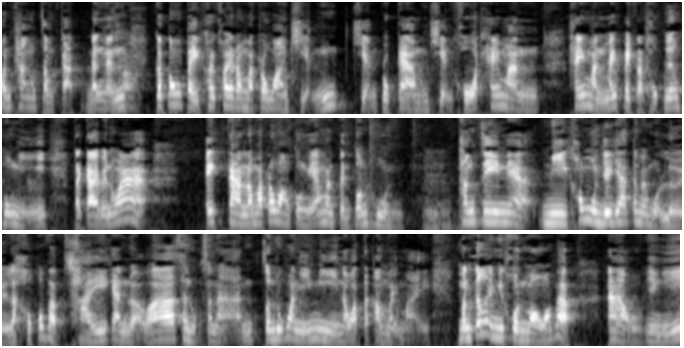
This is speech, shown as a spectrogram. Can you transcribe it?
ค่อนข้างจำกัด ดังนั้นครับก็ต้องไปค่อยๆระมัดระวังเขียนเขียนโปรแกรม เขียนโค้ดให้มันให้มันไม่ไปกระทบเรื่องพวกนี้ แต่กลายเป็นว่า ไอการระมัดระวังตรงเนี้ยมันเป็นต้นทุนอืมทางจีนเนี่ยมีข้อมูลเยอะแยะเต็มไปหมดเลย แล้วเขาก็แบบใช้กันแบบว่าสนุกสนาน จนทุกวันนี้มีนวัตกรรมใหม่ ๆ มันก็เลยมีคนมองว่าแบบอ้าวอย่างนี้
